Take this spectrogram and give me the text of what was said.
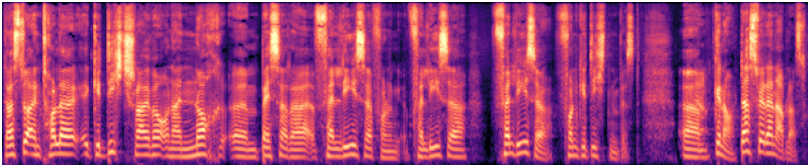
dass du ein toller Gedichtschreiber und ein noch ähm, besserer Verleser von Verleser, Verleser von Gedichten bist. Ähm, Ja. Genau, das wäre dein Ablass.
